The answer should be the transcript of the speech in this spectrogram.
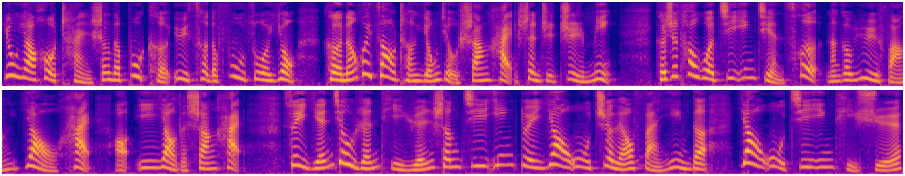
用药后产生的不可预测的副作用，可能会造成永久伤害甚至致命。可是透过基因检测，能够预防药害哦，医药的伤害。所以研究人体原生基因对药物治疗反应的药物基因体学，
